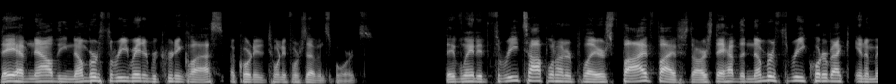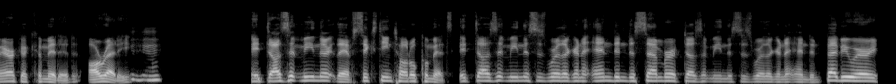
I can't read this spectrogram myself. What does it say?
They have now the number three rated recruiting class, according to 24 7 Sports. They've landed three top 100 players, five five stars. They have the number three quarterback in America committed already. Mm-hmm. It doesn't mean they they have 16 total commits. It doesn't mean this is where they're going to end in December. It doesn't mean this is where they're going to end in February.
